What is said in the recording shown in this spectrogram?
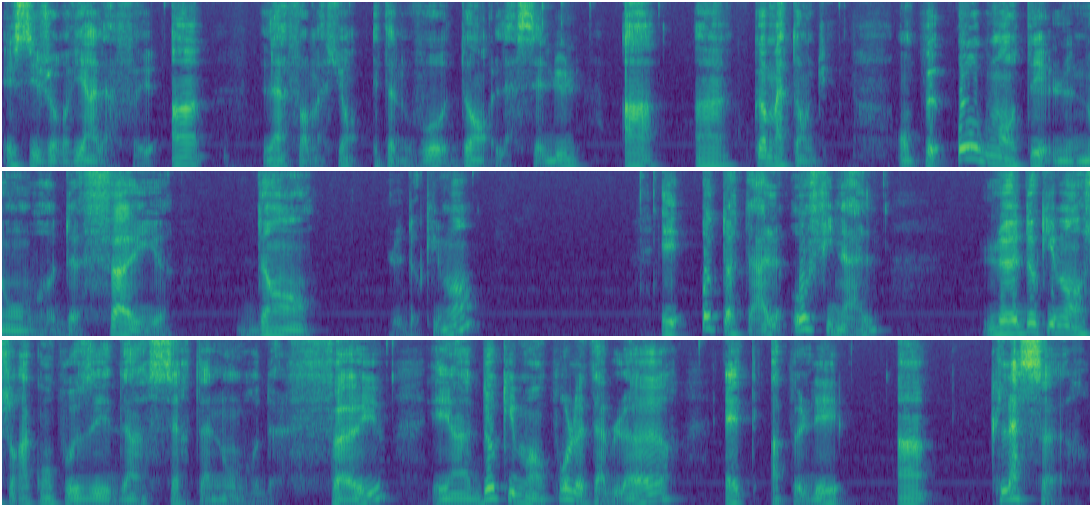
Et si je reviens à la feuille 1, l'information est à nouveau dans la cellule A1 comme attendu on peut augmenter le nombre de feuilles dans le document, et au total, au final, le document sera composé d'un certain nombre de feuilles, et un document pour le tableur est appelé un classeur.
